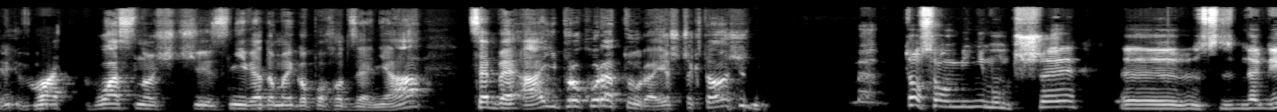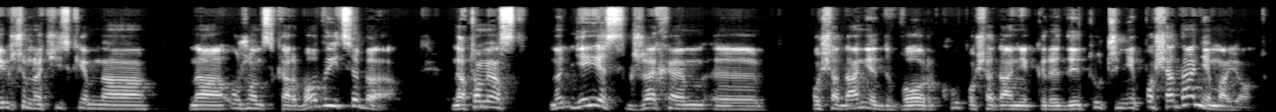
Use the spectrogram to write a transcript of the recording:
wła- własność z niewiadomego pochodzenia, CBA i prokuratura. Jeszcze ktoś? To są minimum trzy y, z największym naciskiem na, na Urząd Skarbowy i CBA. Natomiast no, nie jest grzechem y, posiadanie dworku, posiadanie kredytu czy nieposiadanie majątku.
